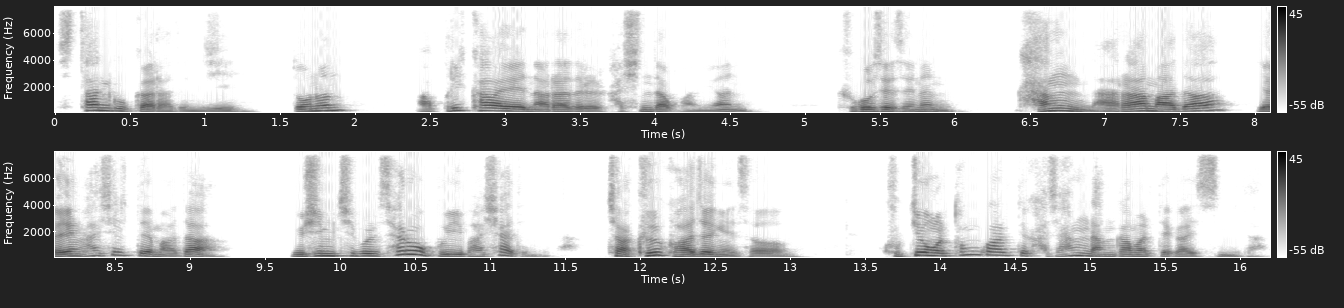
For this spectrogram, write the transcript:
스탄 국가라든지 또는 아프리카의 나라들을 가신다고 하면 그곳에서는 각 나라마다 여행하실 때마다 유심칩을 새로 구입하셔야 됩니다. 자, 그 과정에서 국경을 통과할 때 가장 난감할 때가 있습니다.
